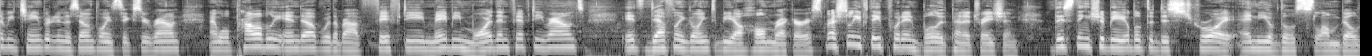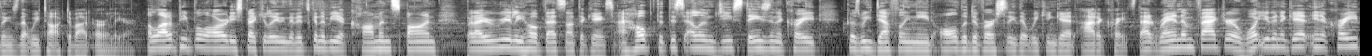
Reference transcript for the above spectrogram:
to be chambered in a 7.62 round and will probably end up with about 50, maybe more than 50 rounds, it's definitely going to be a home wrecker, especially if they put in bullet penetration. This thing should be able to destroy any of those slum buildings that we talked about earlier. A lot of people are already speculating that it's going to be a common spawn, but I really hope that's not the case. I hope that this LMG stays in a crate because we definitely need all the diversity that we can get out of crates. That random factor of what you're going to get in a crate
